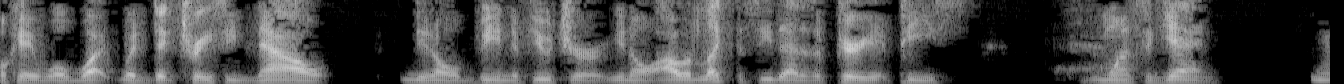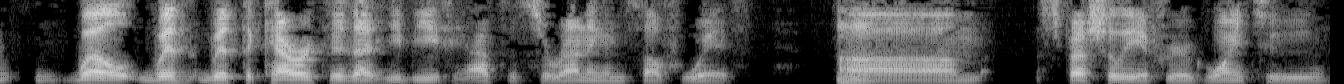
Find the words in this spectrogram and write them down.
Okay, well, what would Dick Tracy now, you know, be in the future? You know, I would like to see that as a period piece once again. Well, with with the character that he be, has to surrounding himself with, Mm. um, especially if you're going to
